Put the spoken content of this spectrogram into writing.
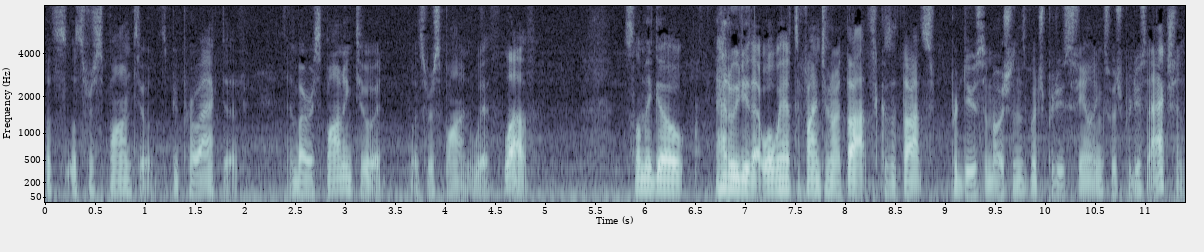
Let's let's respond to it. Let's be proactive. And by responding to it, let's respond with love. So let me go. How do we do that? Well, we have to fine tune our thoughts because the thoughts produce emotions, which produce feelings, which produce action.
